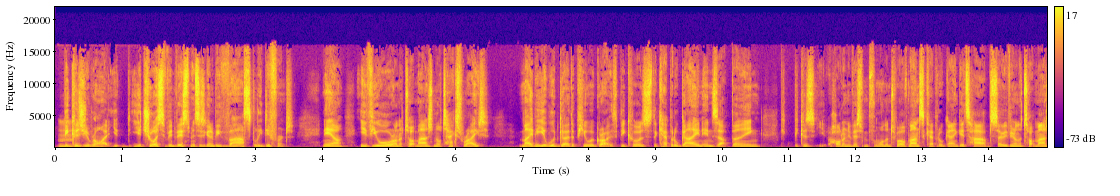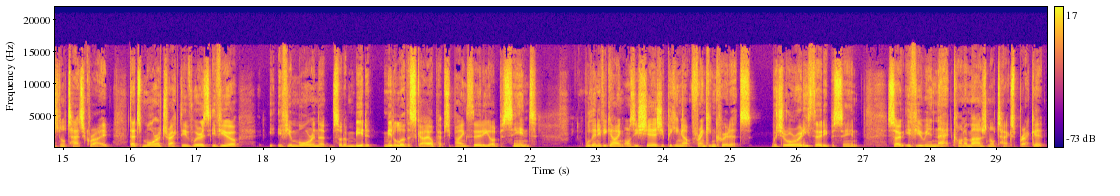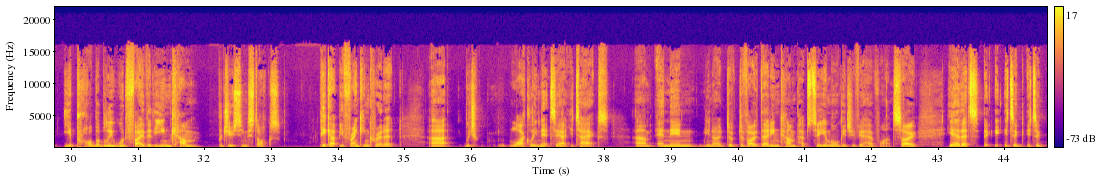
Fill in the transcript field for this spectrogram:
Mm. Because you're right, your choice of investments is going to be vastly different. Now, if you're on a top marginal tax rate, maybe you would go the pure growth because the capital gain ends up being because you hold an investment for more than 12 months, capital gain gets halved. So if you're on the top marginal tax rate, that's more attractive. Whereas if you're if you're more in the sort of mid middle of the scale, perhaps you're paying 30 odd percent, well, then if you're going Aussie shares, you're picking up franking credits, which are already 30%. So if you're in that kind of marginal tax bracket, you probably would favour the income producing stocks. Pick up your franking credit, uh, which likely nets out your tax. Um, and then you know de- devote that income perhaps to your mortgage if you have one. So, yeah, that's it's a it's a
